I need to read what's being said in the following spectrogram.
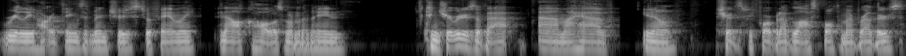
really hard things that have been introduced to a family and alcohol was one of the main contributors of that. Um, i have you know I've shared this before but i've lost both of my brothers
